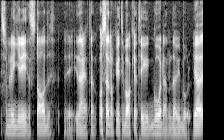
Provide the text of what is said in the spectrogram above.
som ligger i en stad eh, i närheten och sen åker vi tillbaka till gården där vi bor. Jag,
